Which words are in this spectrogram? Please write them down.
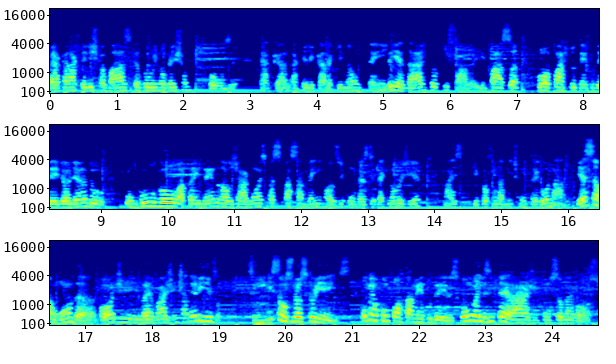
é, é a característica básica do Innovation Poser. É aquele cara que não tem seriedade para o que fala. Ele passa boa parte do tempo dele olhando o Google, aprendendo novos jargões para se passar bem em rodas de conversa de tecnologia, mas que profundamente não entregou nada. E essa onda pode levar a gente à deriva. Sim. Quem são os meus clientes? Como é o comportamento deles? Como eles interagem com o seu negócio?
